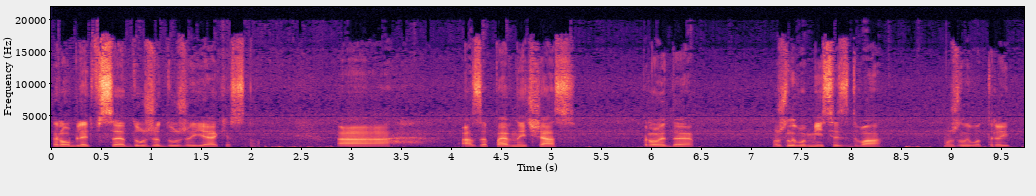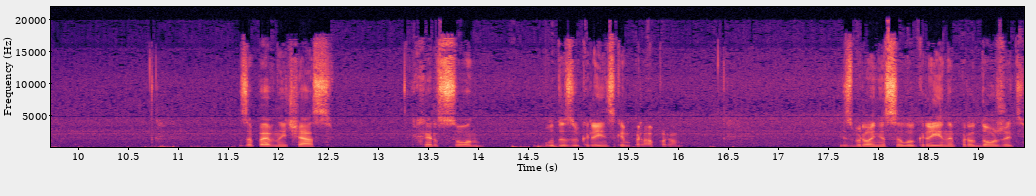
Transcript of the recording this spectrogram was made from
роблять все дуже-дуже якісно. А, а за певний час пройде, можливо, місяць-два, можливо, три. За певний час Херсон буде з українським прапором. І Збройні Сили України продовжать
